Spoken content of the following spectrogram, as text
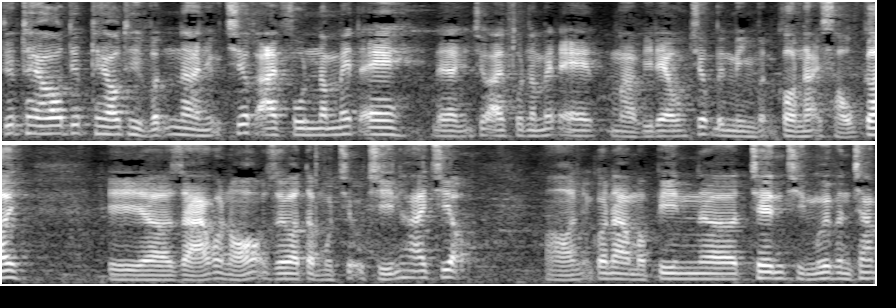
Tiếp theo tiếp theo thì vẫn là những chiếc iPhone 5 SE đây là những chiếc iPhone 5 SE mà video trước bên mình vẫn còn lại 6 cây. Thì à, giá của nó rơi vào tầm 1 triệu 9 2 triệu. Đó, những con nào mà pin ờ, trên 90 phần trăm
